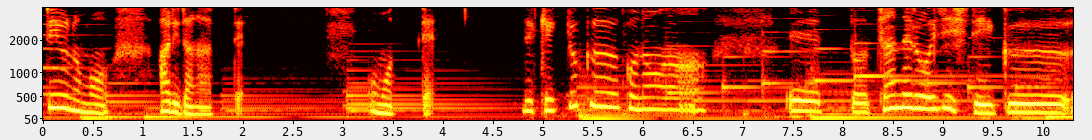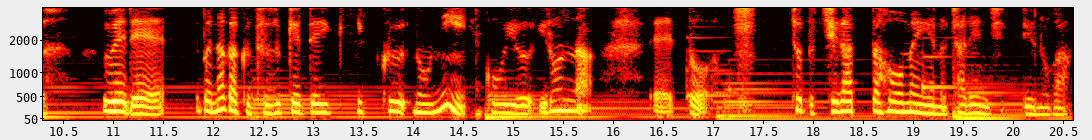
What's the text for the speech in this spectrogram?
っていうのもありだなって思って。で、結局、この、えー、っと、チャンネルを維持していく上で、やっぱり長く続けていくのに、こういういろんな、えー、っと、ちょっと違った方面へのチャレンジっていうのが、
